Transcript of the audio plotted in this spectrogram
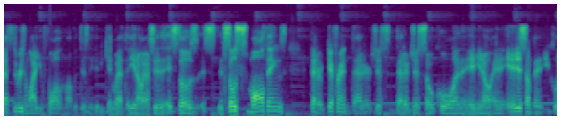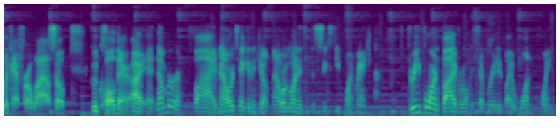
that's the reason why you fall in love with Disney to begin with. You know, it's it's those it's, it's those small things that are different that are just that are just so cool and, and you know and it is something that you can look at for a while. So good call there. All right, at number five, now we're taking a jump. Now we're going into the 60 point range. Three, four, and five are only separated by one point.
